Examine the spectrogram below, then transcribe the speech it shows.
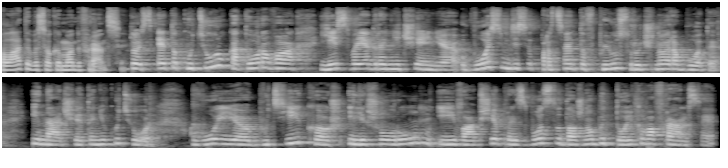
Палатой высокой моды Франции. То есть это кутюр, у которого есть свои ограничения. 80% плюс ручной работы. Иначе это не кутюр. Твой э, бутик э, или шоурум и вообще производство должно быть только во Франции.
